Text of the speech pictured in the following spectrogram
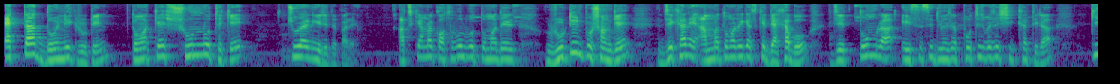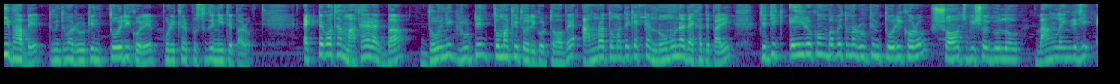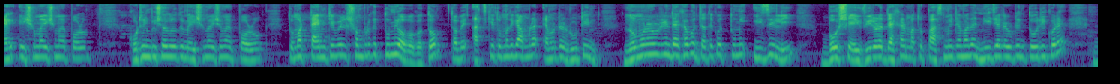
একটা দৈনিক রুটিন তোমাকে শূন্য থেকে চূড়ায় নিয়ে যেতে পারে। আজকে আমরা কথা বলব তোমাদের রুটিন প্রসঙ্গে, যেখানে আমরা তোমাদেরকে আজকে দেখাবো যে তোমরা এইচএসসি দুই হাজার পঁচিশ ব্যাচের শিক্ষার্থীরা কীভাবে তুমি তোমার রুটিন তৈরি করে পরীক্ষার প্রস্তুতি নিতে পারো। একটা কথা মাথায় রাখবা, দৈনিক রুটিন তোমাকেই তৈরি করতে হবে। আমরা তোমাদেরকে একটা নমুনা দেখাতে পারি যে ঠিক এইরকমভাবে তোমার রুটিন তৈরি করো। সহজ বিষয়গুলো, বাংলা, ইংরেজি এই সময় এই সময় পড়ো। কঠিন বিষয়গুলো তুমি এই সময় এই সময় পড়ো। তোমার টাইম টেবিল সম্পর্কে তুমি অবগত। তবে আজকে তোমাদেরকে আমরা এমন একটা রুটিন, নমুনা রুটিন দেখাবো যাতে করে তুমি ইজিলি বসে এই ভিডিওটা দেখার মাত্র পাঁচ মিনিটের মধ্যে নিজের রুটিন তৈরি করে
